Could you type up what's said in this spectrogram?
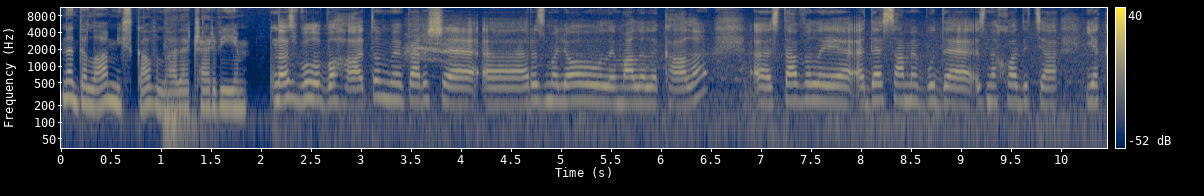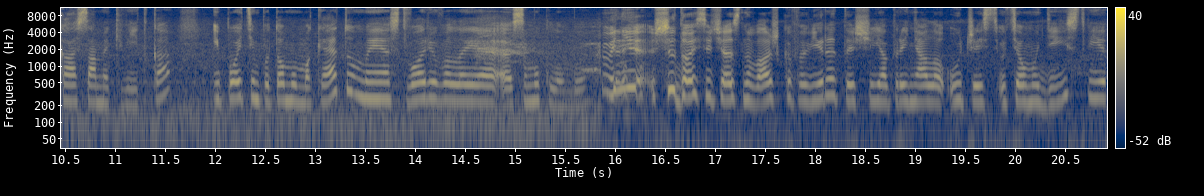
надала міська влада Червії. Нас було багато. Ми перше е, розмальовували, мали лекала, е, ставили, де саме буде знаходитися яка саме квітка. І потім по тому макету ми створювали е, саму клумбу. Мені ще досі чесно важко повірити, що я прийняла участь у цьому дійстві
